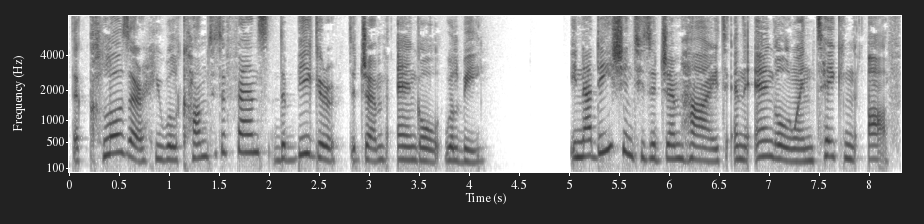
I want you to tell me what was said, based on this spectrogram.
The closer he will come to the fence, the bigger the jump angle will be. In addition to the jump height and the angle when taking off,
